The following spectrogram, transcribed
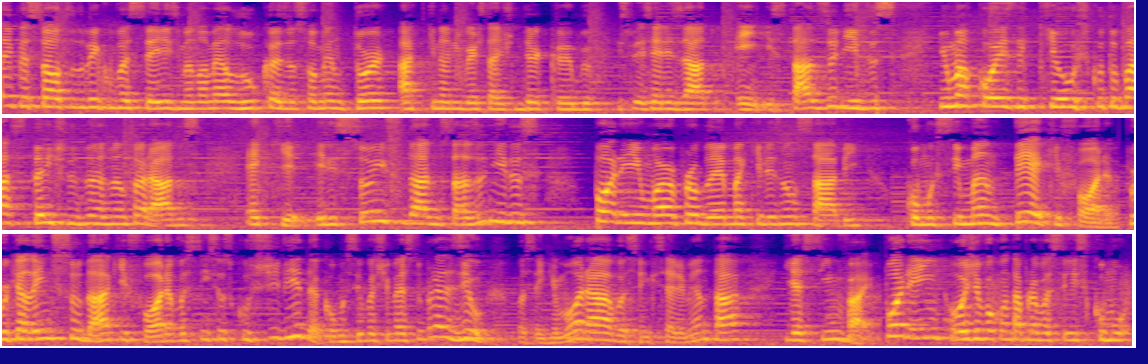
aí pessoal, tudo bem com vocês? Meu nome é Lucas, eu sou mentor aqui na Universidade de Intercâmbio, especializado em Estados Unidos. E uma coisa que eu escuto bastante dos meus mentorados é que eles sonham estudar nos Estados Unidos, porém o maior problema é que eles não sabem como se manter aqui fora. Porque além de estudar aqui fora, você tem seus custos de vida, como se você estivesse no Brasil. Você tem que morar, você tem que se alimentar e assim vai. Porém, hoje eu vou contar para vocês como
